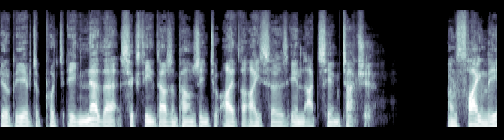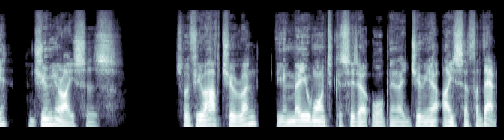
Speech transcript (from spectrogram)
you'll be able to put another £16,000 into either ISAs in that same tax year. And finally, junior ISAs. So if you have children, you may want to consider opening a junior ISA for them.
